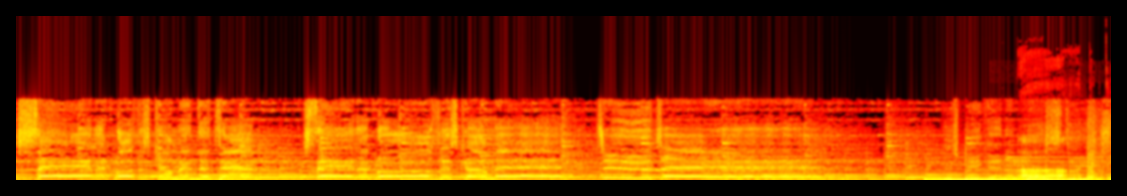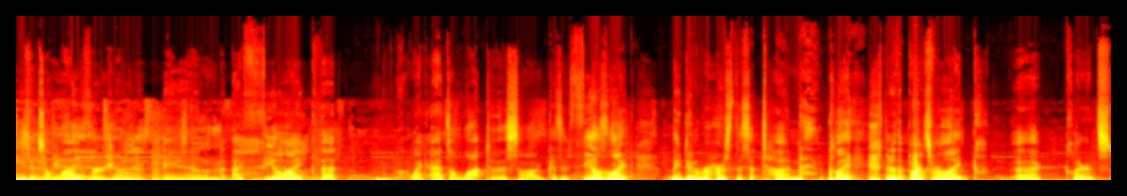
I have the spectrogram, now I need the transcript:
Santa Claus is coming to town. Santa Claus is coming to town. He's making a Uh, I believe it's a live version, and I feel like that like adds a lot to this song because it feels like they didn't rehearse this a ton. like there are the parts where like uh, Clarence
